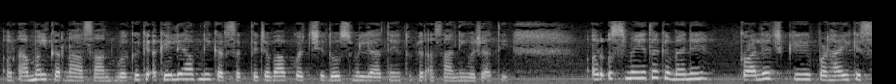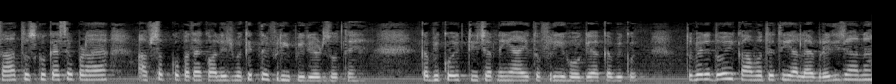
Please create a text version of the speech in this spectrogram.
اور عمل کرنا آسان ہوا، کیونکہ اکیلے آپ نہیں کر سکتے۔ جب آپ کو اچھے دوست مل جاتے ہیں تو پھر آسانی ہو جاتی۔ اور اس میں یہ تھا کہ میں نے کالج کی پڑھائی کے ساتھ اس کو کیسے پڑھایا؟ آپ سب کو پتا ہے کالج میں کتنے فری پیریڈ ہوتے ہیں۔ کبھی کوئی ٹیچر نہیں آئی تو فری ہو گیا، کبھی کوئی۔ تو میرے دو ہی کام ہوتے تھے، یا لائبریری جانا،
